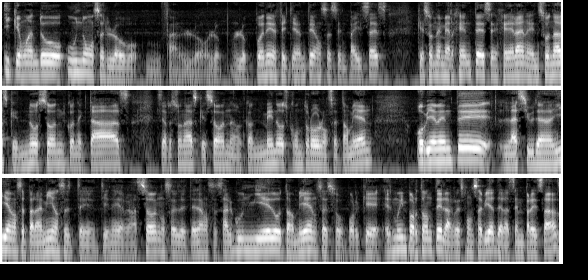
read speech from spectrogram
y que cuando uno se lo, sea, lo, lo, lo pone efectivamente entonces, en países que son emergentes, en general en zonas que no son conectadas, zonas que son con menos control, sea, también. Obviamente la ciudadanía, sea, para mí, te- tiene razón, de tener algún miedo también, eso, porque es muy importante la responsabilidad de las empresas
